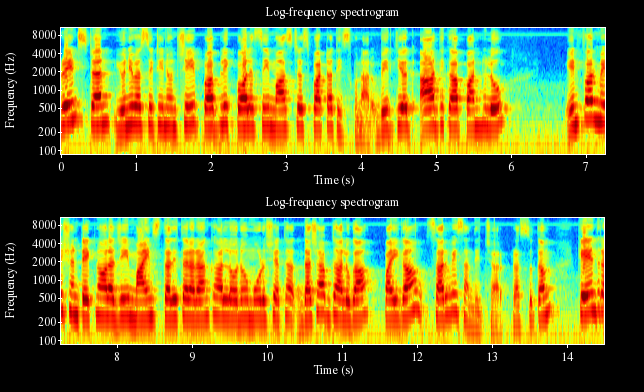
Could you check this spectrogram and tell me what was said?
ప్రిన్స్టన్ యూనివర్సిటీ నుంచి పబ్లిక్ పాలసీ మాస్టర్స్ పట్టా తీసుకున్నారు. విద్యుత్ ఆర్థిక పన్నులు ఇన్ఫర్మేషన్ టెక్నాలజీ మైన్స్ తదితర రంగాల్లోనూ మూడు శత దశాబ్దాలుగా పైగా సర్వీస్ అందించారు. ప్రస్తుతం కేంద్ర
